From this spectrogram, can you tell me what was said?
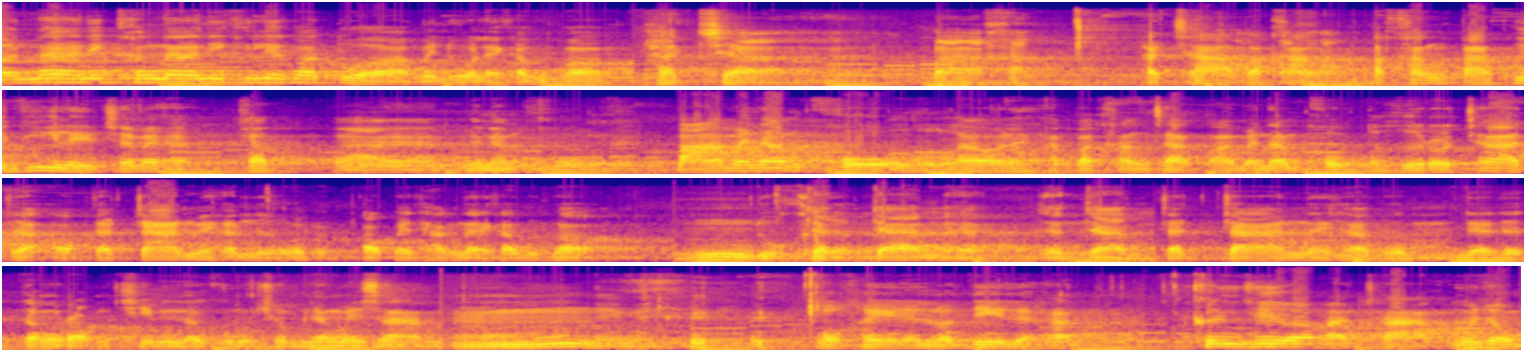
ด้านหน้านี่ข้างหน้านี่คือเรียกว่าตัวเมนูอะไรครับคุณพ่อผัดฉ่าปลาขับ ผัดชาปลาคังปลาคังปลาพื้นที่เลยใช่ไหมฮะครับปลาแม่น้ำโขงปลาแม่น้ำโขงของเรานะครับปลาคังจากปลาแม่น้ำโขงก็คือรสชาติจะออกจัดจ้านไหมครับหรือว่าออกไปทางไหนครับคุณพ่ออืมดูเคจัรื่ดองจ้านนะฮะจัดจ้าน จัดจ้านนะครับผมเดี๋ยวเดี๋ยวต้องลองชิมนะคุณผู้ชมยังไม่ทราบอืม โอเคเลยรสดีเลยครับ ขึ้นชื่อว่าผัดฉาคุณผู้ชม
